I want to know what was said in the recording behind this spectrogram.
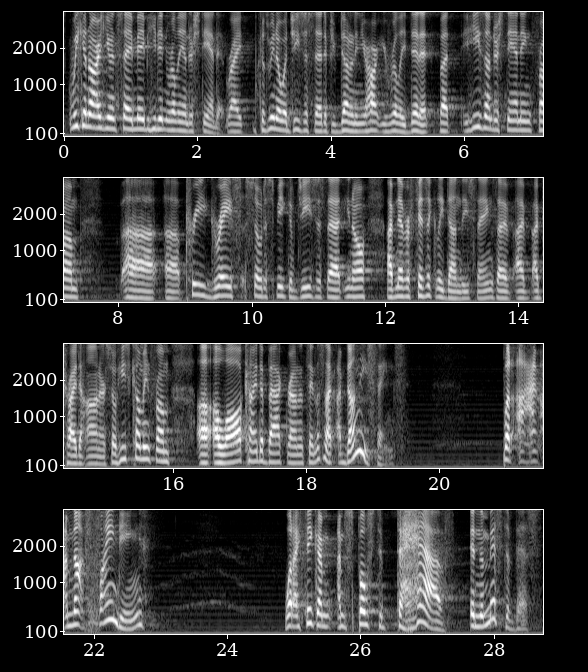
we can argue and say maybe he didn't really understand it, right? Because we know what Jesus said if you've done it in your heart, you really did it. But he's understanding from uh, uh, pre grace, so to speak, of Jesus that, you know, I've never physically done these things. I've, I've, I've tried to honor. So he's coming from a, a law kind of background and saying, listen, I've, I've done these things. But I, I'm not finding what I think I'm, I'm supposed to, to have in the midst of this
